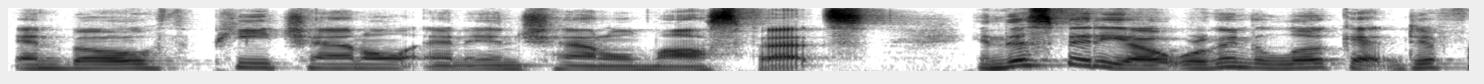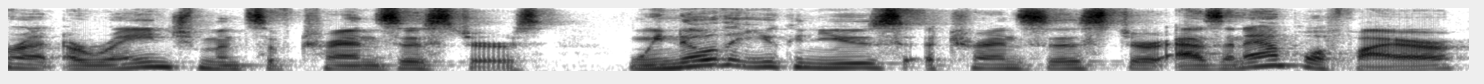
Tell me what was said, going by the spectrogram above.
and both P-channel and N-channel MOSFETs. In this video, we're going to look at different arrangements of transistors. We know that you can use a transistor as an amplifier,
